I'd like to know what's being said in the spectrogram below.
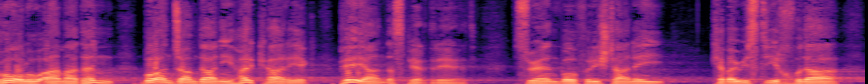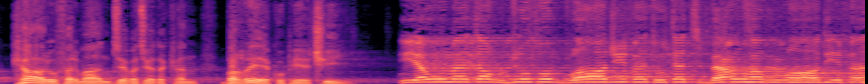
گۆڵ و ئامادەن بۆ ئەنجامدانی هەر کارێک پێیان دەستپێردرێت سوێن بۆ فریشتانەی کە بە ویستی خوددا کار و فەرمان جێبەجێ دەکەن بە ڕێک و پێچی. یوم ترجف الراجفە تتبعها الرادفە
